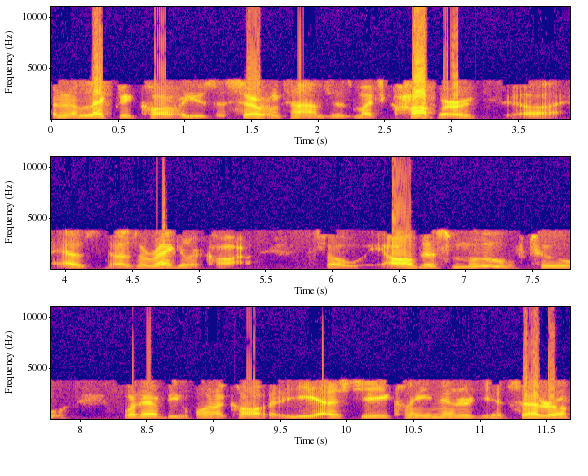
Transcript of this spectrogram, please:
an electric car uses several times as much copper uh, as does a regular car. So all this move to whatever you want to call it, ESG, clean energy, etc.,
